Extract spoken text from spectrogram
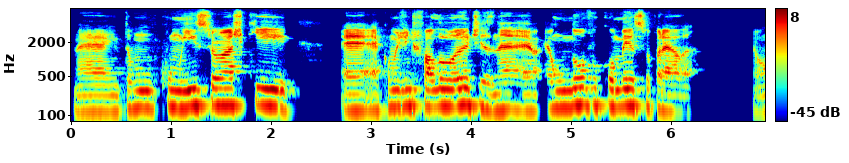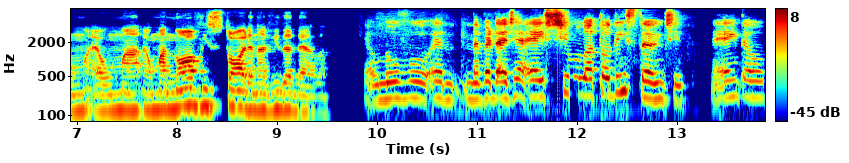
Né? Então, com isso, eu acho que é, é como a gente falou antes, né? É, é um novo começo para ela. É uma, é, uma, é uma nova história na vida dela. É um novo, é, na verdade, é estímulo a todo instante. Né? Então,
